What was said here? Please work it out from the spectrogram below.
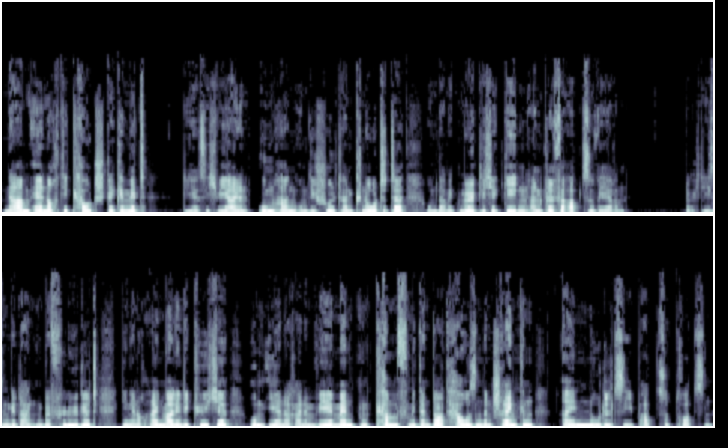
nahm er noch die Couchdecke mit, die er sich wie einen Umhang um die Schultern knotete, um damit mögliche Gegenangriffe abzuwehren. Durch diesen Gedanken beflügelt, ging er noch einmal in die Küche, um ihr nach einem vehementen Kampf mit den dort hausenden Schränken ein Nudelsieb abzutrotzen.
